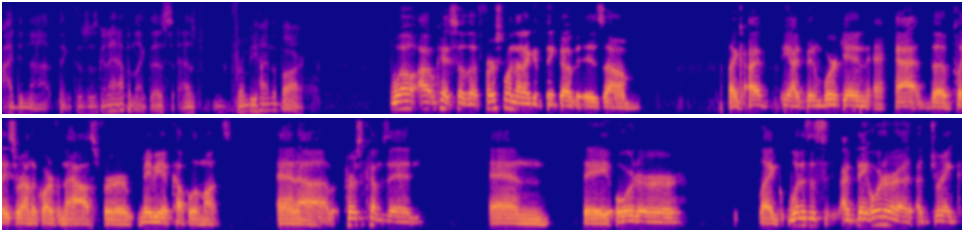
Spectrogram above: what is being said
I did not think this was going to happen like this as from behind the bar. Well, okay. So the first one that I can think of is um, like I've you know, I've been working at the place around the corner from the house for maybe a couple of months, and uh, a person comes in and they order like what is this? I, they order a, a drink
